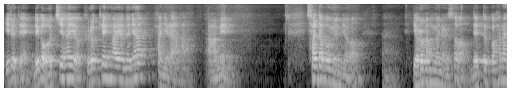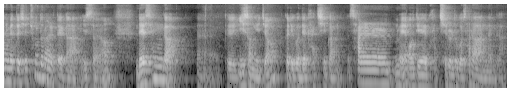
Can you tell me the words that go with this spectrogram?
이르되 내가 어찌하여 그렇게 행하였느냐 하니라 아멘. 살다 보면요 아, 여러 방면에서 내 뜻과 하나님의 뜻이 충돌할 때가 있어요. 내 생각, 그 이성이죠. 그리고 내 가치관, 삶에 어디에 가치를 두고 살아왔는가,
